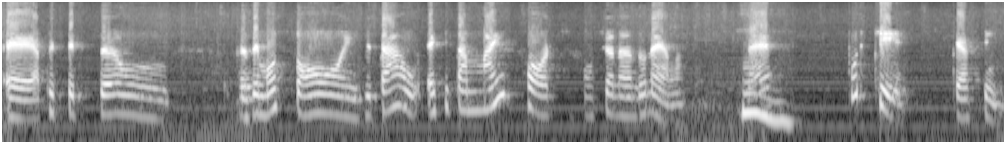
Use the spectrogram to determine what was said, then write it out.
é, a percepção das emoções e tal, é que está mais forte funcionando nela, né? hum. né? Por quê? É assim.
